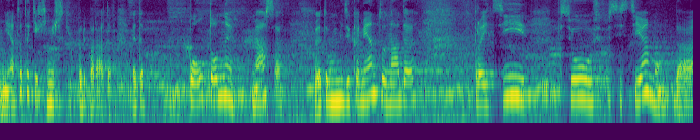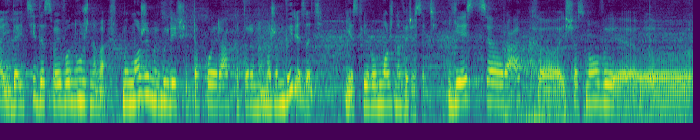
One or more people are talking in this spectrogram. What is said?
Нету таких химических препаратов. Это полтонны мяса. Этому медикаменту надо пройти всю систему да, и дойти до своего нужного. Мы можем вылечить такой рак, который мы можем вырезать, если его можно вырезать. Есть э, рак, э, сейчас новые э,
